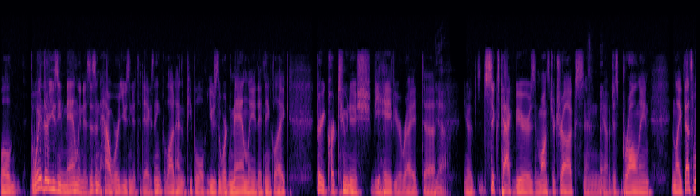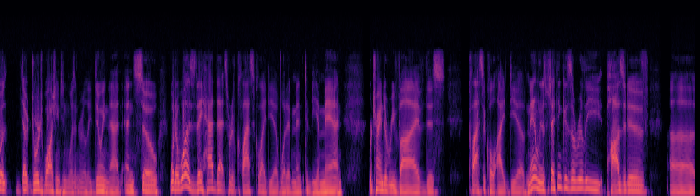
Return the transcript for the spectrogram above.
well, the way they're using manliness isn't how we're using it today. Because I think a lot of times people use the word manly, they think like very cartoonish behavior, right? Uh, yeah you know six pack beers and monster trucks and you know just brawling. And like that's what George Washington wasn't really doing that. And so what it was they had that sort of classical idea of what it meant to be a man. We're trying to revive this classical idea of manliness which I think is a really positive uh,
